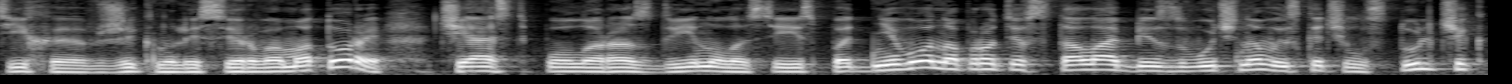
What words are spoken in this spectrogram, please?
Тихо вжикнули сервомоторы, часть пола раздвинулась, и из-под него напротив стола беззвучно выскочил стульчик,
